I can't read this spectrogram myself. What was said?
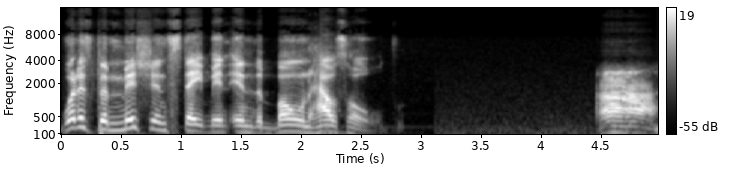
What is the mission statement in the Bone household? Uh,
